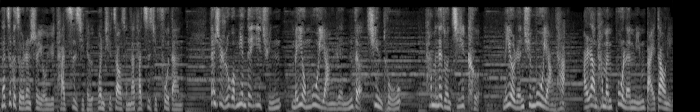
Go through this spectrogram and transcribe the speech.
那这个责任是由于他自己的问题造成，那他自己负担。但是如果面对一群没有牧养人的信徒，他们那种饥渴。没有人去牧养他，而让他们不能明白道理，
